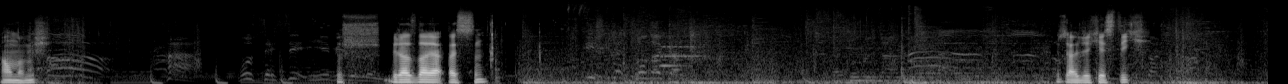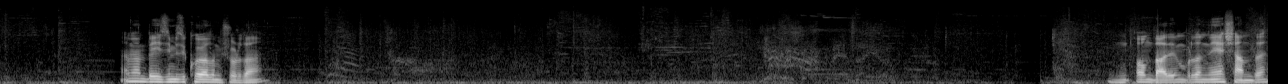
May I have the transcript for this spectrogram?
Kalmamış. Dur. Biraz daha yaklaşsın. Güzelce kestik. Hemen base'imizi koyalım şurada. Oğlum daha demin burada ne yaşandı?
